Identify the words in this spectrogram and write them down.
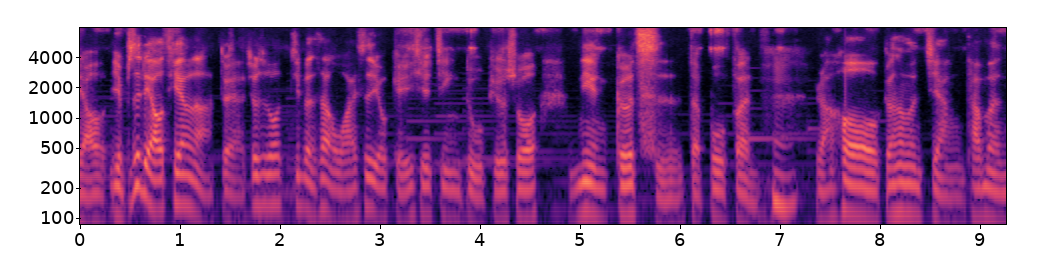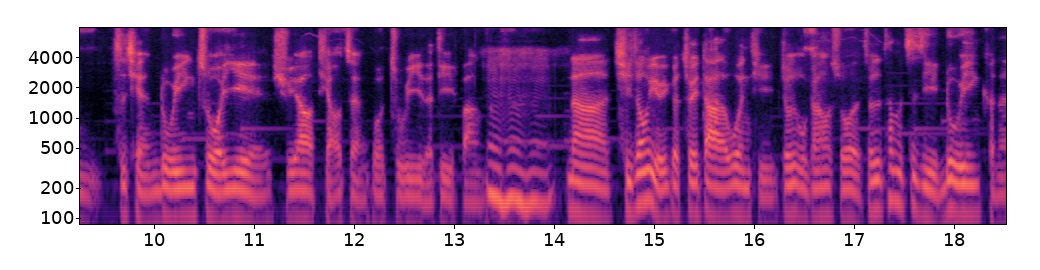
聊也不是聊天啦，对啊，就是说基本上我还是有给一些进度，比如说念歌词的部分，嗯，然后跟他们讲他们之前录音作业需要调整或注意的地方，嗯哼哼。那其中有一个最大的问题，就是我刚刚说的，就是他们自己录音可能，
